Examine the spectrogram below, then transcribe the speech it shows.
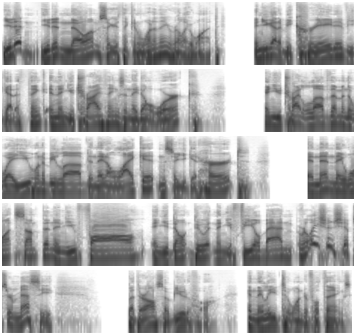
You didn't. You didn't know them, so you're thinking, what do they really want? And you got to be creative. You got to think, and then you try things and they don't work. And you try to love them in the way you want to be loved, and they don't like it. And so you get hurt. And then they want something, and you fall and you don't do it, and then you feel bad. Relationships are messy, but they're also beautiful, and they lead to wonderful things.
